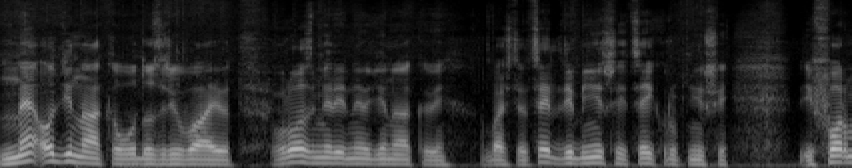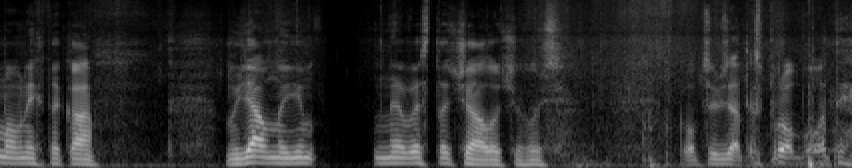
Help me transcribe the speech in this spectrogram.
Не однаково дозрівають, в розмірі не однакові. Бачите, цей дрібніший, цей крупніший. І форма в них така. Ну явно їм не вистачало чогось. Хлопці взяти спробувати.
